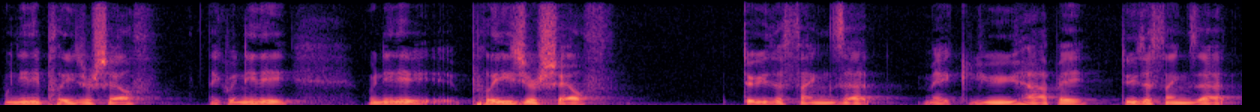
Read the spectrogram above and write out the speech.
We need to please ourselves. Like we need to we need to please yourself. Do the things that make you happy. Do the things that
